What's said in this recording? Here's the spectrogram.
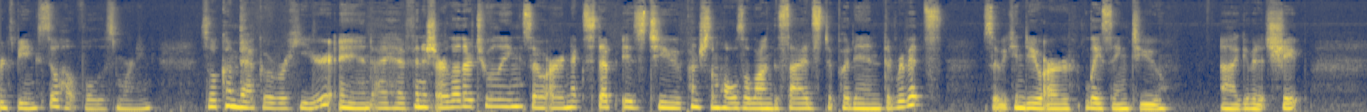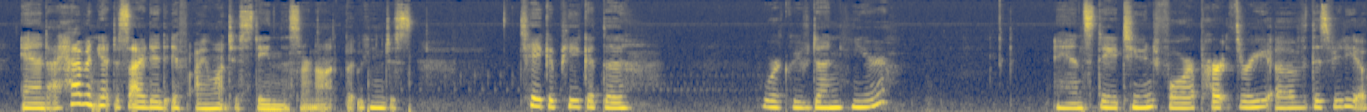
Howard's being so helpful this morning. So we'll come back over here and I have finished our leather tooling. So our next step is to punch some holes along the sides to put in the rivets so we can do our lacing to uh, give it its shape. And I haven't yet decided if I want to stain this or not, but we can just take a peek at the work we've done here. And stay tuned for part three of this video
